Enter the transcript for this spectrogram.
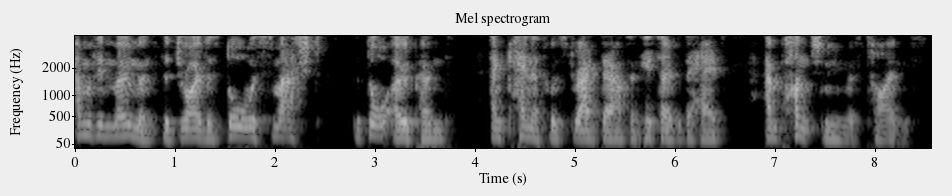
and within moments the driver's door was smashed, the door opened, and Kenneth was dragged out and hit over the head and punched numerous times.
